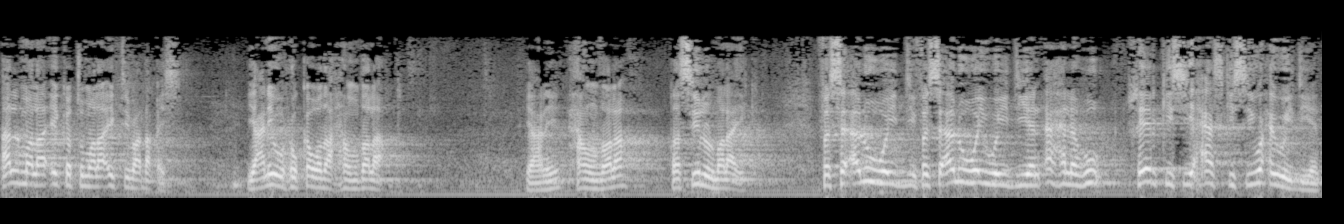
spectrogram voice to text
almalaa'ikatu malaa'igtii baa dhaqaysa. Yacni wuxuu ka wadaa xandala yani xandala qasiilu lmalaa'ika fasa'aluu way weydiiyeen ahlahu reerkiisii iyo xaaskiisii waxay weydiiyeen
